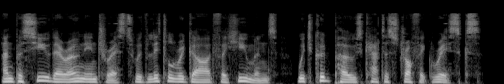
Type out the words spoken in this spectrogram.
and pursue their own interests with little regard for humans, which could pose catastrophic risks.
